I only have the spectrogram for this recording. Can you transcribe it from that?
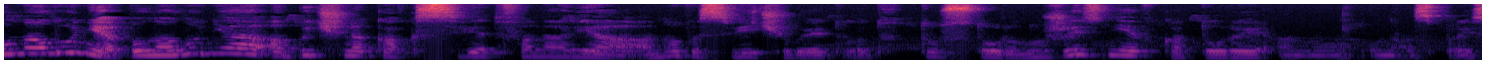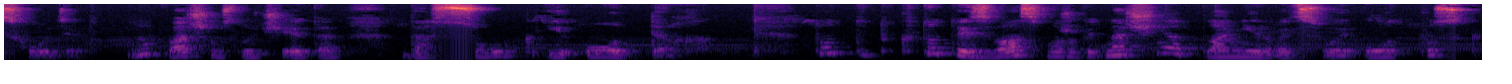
Полнолуние. Полнолуние обычно как свет фонаря. Оно высвечивает вот ту сторону жизни, в которой оно у нас происходит. Ну, в вашем случае это досуг и отдых. Тут кто-то из вас, может быть, начнет планировать свой отпуск.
